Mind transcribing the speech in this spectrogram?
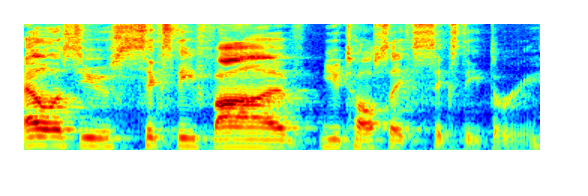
LSU 65, Utah State 63.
